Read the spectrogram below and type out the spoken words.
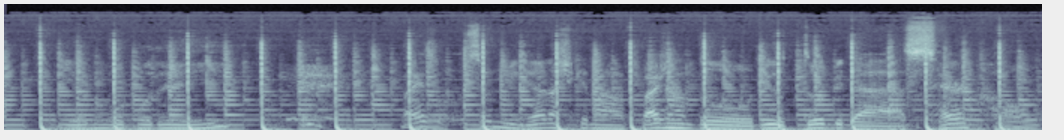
E eu não vou poder ir. Mas, se eu não me engano, acho que na página do, do YouTube da Circle,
